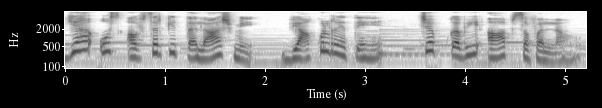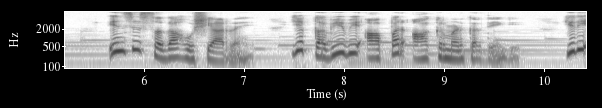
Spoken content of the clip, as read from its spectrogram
यह उस अवसर की तलाश में व्याकुल रहते हैं, जब कभी आप सफल ना हो। इनसे सदा होशियार रहें। यह कभी भी आप पर आक्रमण कर देंगे। यदि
